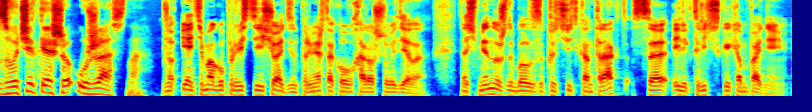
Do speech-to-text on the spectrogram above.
Звучит, конечно, ужасно. Но я тебе могу привести еще один пример такого хорошего дела. Значит, мне нужно было заключить контракт с электрической компанией.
